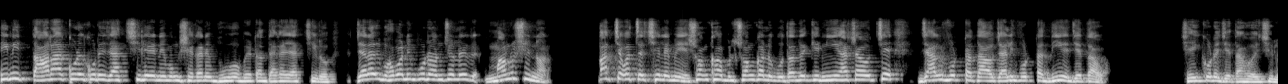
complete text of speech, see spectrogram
তিনি তাড়া করে করে যাচ্ছিলেন এবং সেখানে ভুয়ো ভেটার দেখা যাচ্ছিল। যারা ওই ভবানীপুর অঞ্চলের মানুষই নন, বাচ্চা বাচ্চা ছেলে মেয়ে, সংখ্যা সংখ্যালঘু, তাদেরকে নিয়ে আসা হচ্ছে, জাল ভোটটা দাও, জালি ভোটটা দিয়ে জেতাও। সেই করে জেতা হয়েছিল।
